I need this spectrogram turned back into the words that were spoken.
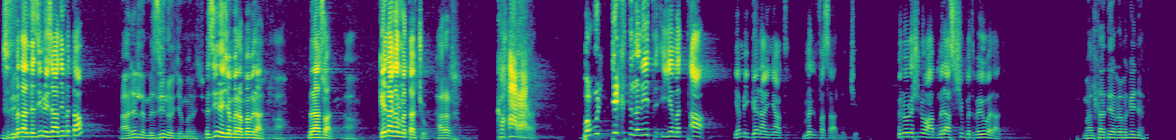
ስትመጣ እንደዚህ ነው ይዛት የመጣው? አይደለም እዚህ ነው የጀመረችው። እዚህ ነው የጀመረ መብላት? ምላሷን። ከየት ሀገር መጣችሁ? ሀረር ከሐረር። በውድቅት ሌሊት እየመጣ የሚገናኛት መንፈስ አለች። ምን ሆነሽ ነው? አብ ምላስሽ የምትበይው በላት። ማልታቴ ያረበከኛት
